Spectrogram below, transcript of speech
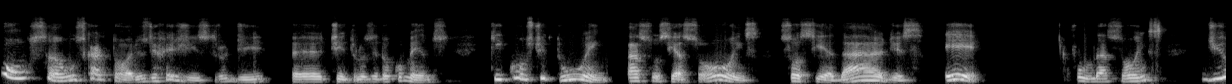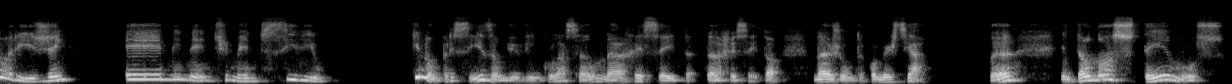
ou são os cartórios de registro de é, títulos e documentos, que constituem associações, sociedades e fundações de origem eminentemente civil que não precisam de vinculação na receita, na receita, ó, na junta comercial. Né? Então, nós temos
